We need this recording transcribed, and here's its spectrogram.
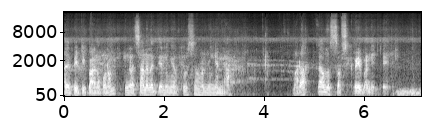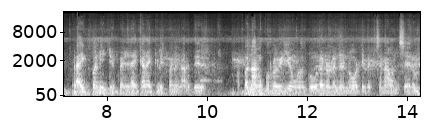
அதை பற்றி பார்க்க போகிறோம் எங்களை சேனலுக்கு நீங்கள் புதுசாக வந்தீங்கன்னா மறக்காமல் சப்ஸ்கிரைப் பண்ணிவிட்டு லைக் பண்ணிவிட்டு பெல் ஐக்கானை கிளிக் பண்ணுங்கள் அது. அப்போ நாங்கள் போடுற வீடியோ உங்களுக்கு உடன் உடனே நோட்டிஃபிகேஷனாக வந்து சேரும்.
